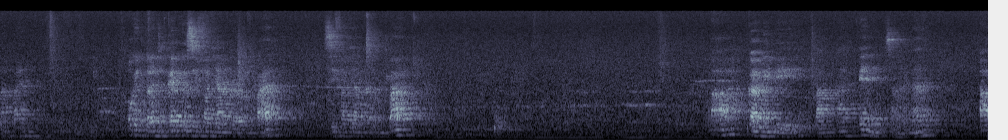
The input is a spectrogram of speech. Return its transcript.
8 Oke kita lanjutkan ke sifat yang keempat Sifat yang keempat A kali B pangkat N sama dengan A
